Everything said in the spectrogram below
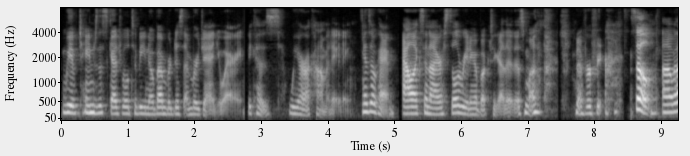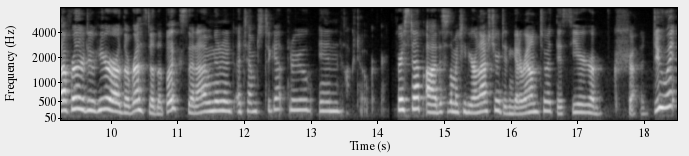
we have changed the schedule to be November, December, January because we are accommodating. It's okay. Alex and I are still reading a book together this month. Never fear. So, uh, without further ado, here are the rest of the books that I'm going to attempt to get through in October. First up, uh, this was on my TBR last year, didn't get around to it. This year, I'm gonna do it.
